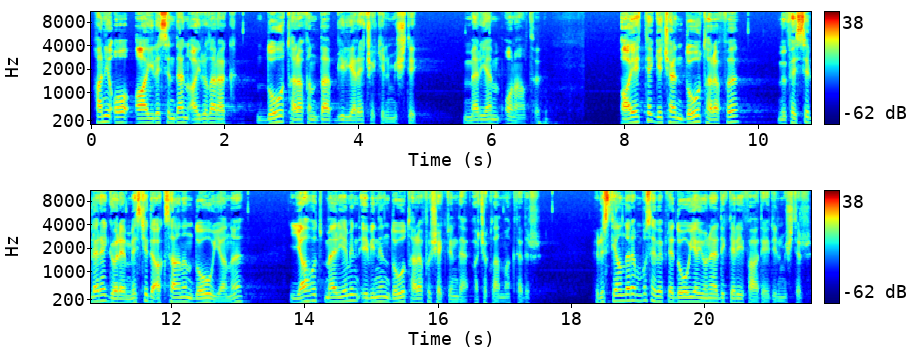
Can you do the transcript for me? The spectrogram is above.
Hani o ailesinden ayrılarak doğu tarafında bir yere çekilmişti. Meryem 16 Ayette geçen doğu tarafı, müfessirlere göre Mescid-i Aksa'nın doğu yanı yahut Meryem'in evinin doğu tarafı şeklinde açıklanmaktadır. Hristiyanların bu sebeple doğuya yöneldikleri ifade edilmiştir.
